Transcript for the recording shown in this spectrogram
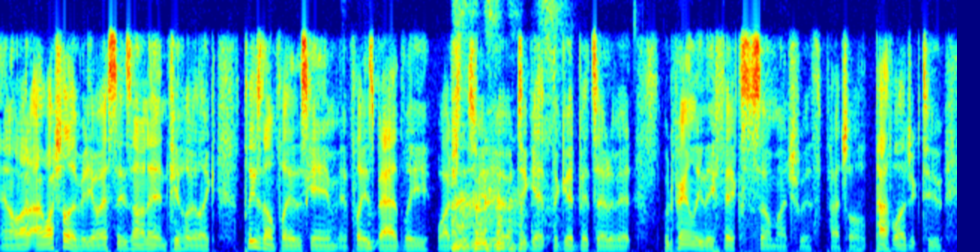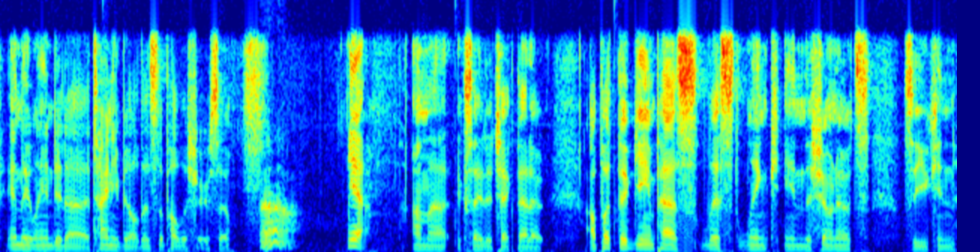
And a lot, I watched a lot of video essays on it, and people are like, "Please don't play this game. It plays badly. Watch this video to get the good bits out of it." But apparently, they fixed so much with Pathol- Pathologic 2, and they landed a tinyBuild as the publisher. So Oh. yeah, I'm uh, excited to check that out. I'll put the Game Pass list link in the show notes so you can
